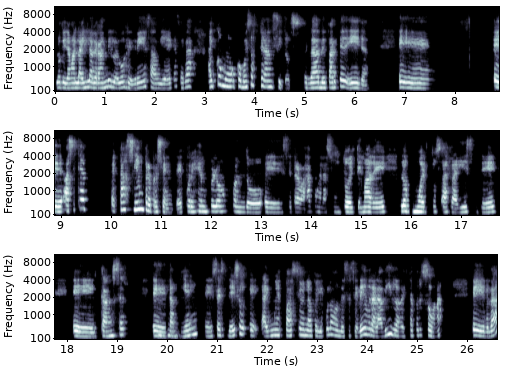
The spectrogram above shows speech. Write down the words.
lo que llaman la Isla Grande y luego regresa a Vieques, ¿verdad? Hay como, como esos tránsitos, ¿verdad? De parte de ella. Eh, eh, así que está siempre presente. Por ejemplo, cuando eh, se trabaja con el asunto del tema de los muertos a raíz del de, cáncer, uh -huh. también, de hecho, hay un espacio en la película donde se celebra la vida de esta persona, ¿verdad?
